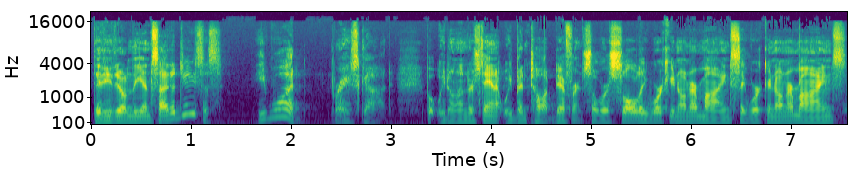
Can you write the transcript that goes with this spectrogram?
that he did on the inside of Jesus? He would. Praise God. But we don't understand it. We've been taught different. So we're slowly working on our minds. Say, working on our minds.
